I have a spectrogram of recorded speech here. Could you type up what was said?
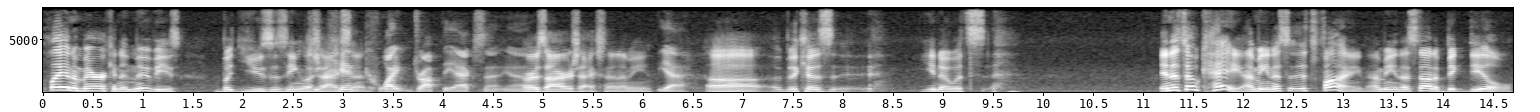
play an American in movies, but uses English he accent can't quite drop the accent. Yeah, or his Irish accent. I mean, yeah, uh, because uh, you know it's and it's okay. I mean, it's it's fine. I mean, that's not a big deal.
